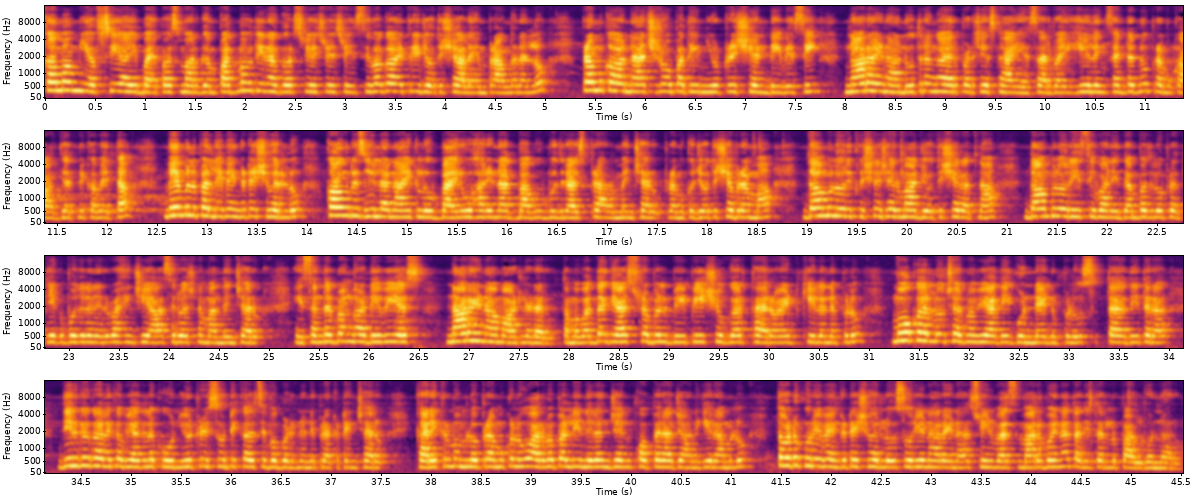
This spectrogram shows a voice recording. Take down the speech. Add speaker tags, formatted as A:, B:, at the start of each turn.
A: Khammam FCI bypass మార్గం పద్మావతి నగర్ శ్రీ శ్రీ శ్రీ శివగాయత్రి జ్యోతిషాలయం ప్రాంగణంలో ప్రముఖ న్యాచురోపతి న్యూట్రిషియన్ డివిసి నారాయణ నూతనంగా ఏర్పాటు చేసిన ఎస్ఆర్వై హీలింగ్ సెంటర్ను ప్రముఖ ఆధ్యాత్మికవేత్త వేములపల్లి వెంకటేశ్వర్లు కాంగ్రెస్ జిల్లా నాయకులు బైరు హరినాథ్ బాబు బుద్రాజ్ ప్రారంభించారు. ప్రముఖ జ్యోతిష బ్రహ్మ దాములూరి కృష్ణశర్మ జ్యోతిషరత్న దాములూరి శివాని దంపతులు ప్రత్యేక పూజలు నిర్వహించి ఆశీర్వచనం అందించారు. ఈ సందర్భంగా డివిఎస్ నారాయణ మాట్లాడారు. తమ వద్ద gas trouble BP sugar thyroid కీళ్ళ నొప్పులు మోకాళ్ళు చర్మవ్యాధి గుండె నొప్పులు తదితర దీర్ఘకాలిక వ్యాధులకు న్యూట్రిసూటికల్స్ ఇవ్వబడినని ప్రకటించారు. కార్యక్రమంలో ప్రముఖులు అరవపల్లి నిరంజన్ కొప్పెర జానకిరాములు తోటకూరి వెంకటేశ్వర్లు సూర్యనారాయణ శ్రీనివాస్ మారబోయిన తదితరులు పాల్గొన్నారు.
